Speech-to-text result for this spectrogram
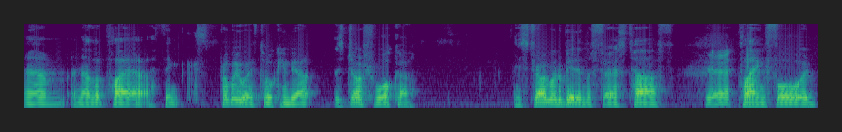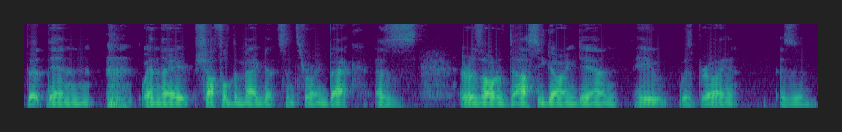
Um, another player I think is probably worth talking about is Josh Walker. He struggled a bit in the first half Yeah, playing forward, but then when they shuffled the magnets and threw him back as a result of Darcy going down, he was brilliant as an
